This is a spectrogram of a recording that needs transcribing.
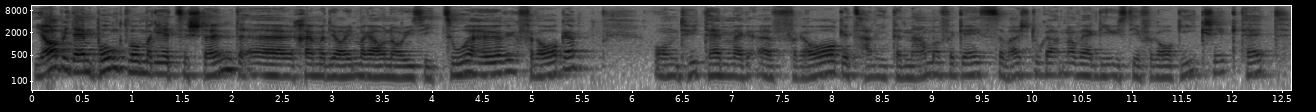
Ja, bei dem Punkt, wo wir jetzt stehen, äh, können wir ja immer auch noch unsere Zuhörer fragen. Und heute haben wir eine Frage, jetzt habe ich den Namen vergessen. Weißt du gerade noch, wer die uns die Frage eingeschickt hat?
